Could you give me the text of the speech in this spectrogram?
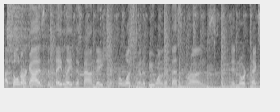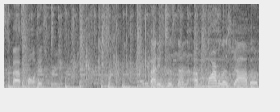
I told our guys that they laid the foundation for what's going to be one of the best runs in North Texas basketball history. Everybody's just done a marvelous job of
